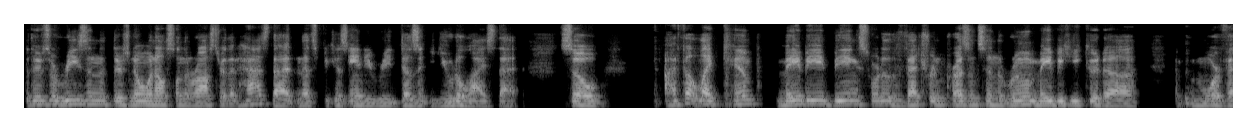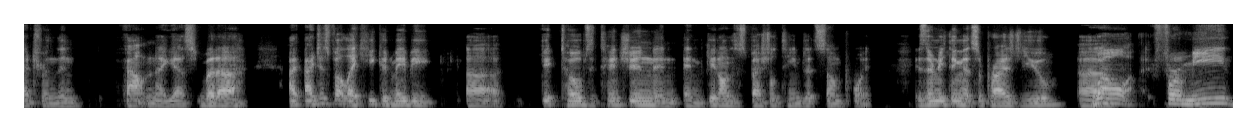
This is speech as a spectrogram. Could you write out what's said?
but there's a reason that there's no one else on the roster that has that, and that's because Andy Reid doesn't utilize that. So I felt like Kemp maybe being sort of the veteran presence in the room, maybe he could uh more veteran than Fountain, I guess. But uh I, I just felt like he could maybe uh get Toub's attention and and get on the special teams at some point. Is there anything that surprised you? Uh, well, for me,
